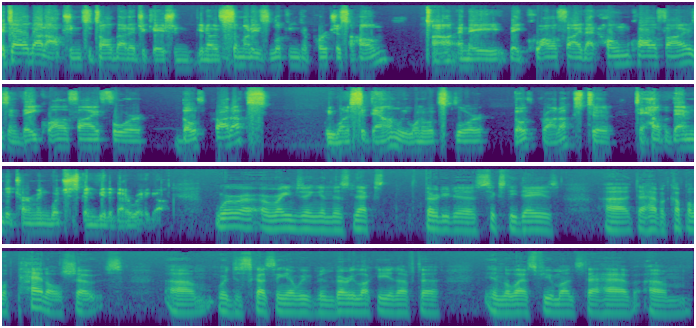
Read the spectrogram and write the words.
it's all about options. It's all about education. You know, if somebody's looking to purchase a home uh, and they they qualify, that home qualifies, and they qualify for both products, we want to sit down. We want to explore both products to to help them determine which is going to be the better way to go. We're uh, arranging in this next 30 to 60 days uh, to have a couple of panel shows. Um, we're discussing it. We've been very lucky enough to, in the last few months, to have um,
